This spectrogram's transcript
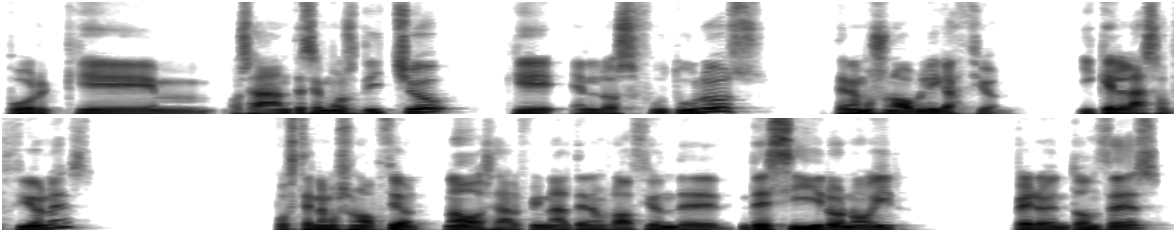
Porque, o sea, antes hemos dicho que en los futuros tenemos una obligación y que en las opciones pues tenemos una opción, ¿no? O sea, al final tenemos la opción de, de si ir o no ir. Pero entonces,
